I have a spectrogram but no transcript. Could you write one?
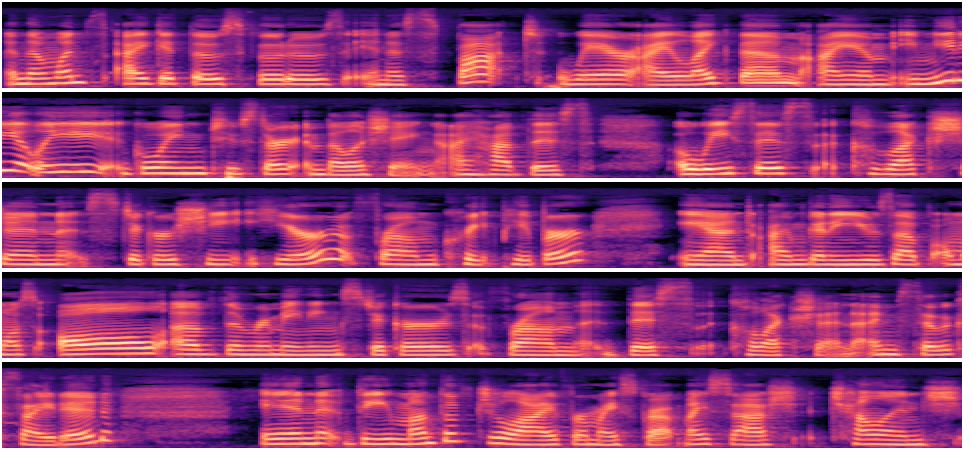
And then once I get those photos in a spot where I like them, I am immediately going to start embellishing. I have this Oasis collection sticker sheet here from Crate Paper, and I'm going to use up almost all of the remaining stickers from this collection. I'm so excited. In the month of July for my Scrap My Stash challenge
